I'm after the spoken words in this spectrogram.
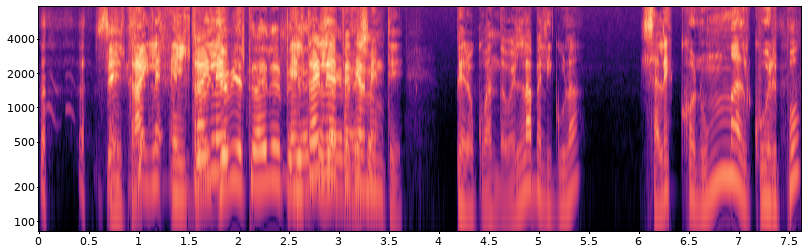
Sí. El tráiler, el tráiler, yo vi el tráiler, el eso. especialmente. Pero cuando ves la película, sales con un mal cuerpo.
